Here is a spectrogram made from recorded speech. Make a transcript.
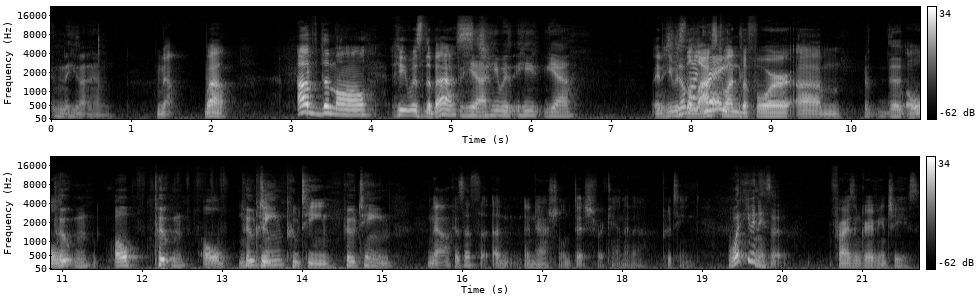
He's not having. No. Well, of them all, he was the best. Yeah, he was. He yeah. And he was the last great. one before um The Old- Putin, old Putin, old Poutine? Pu- poutine. poutine. No, because that's a, a, a national dish for Canada. Poutine. What even is it? Fries and gravy and cheese.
